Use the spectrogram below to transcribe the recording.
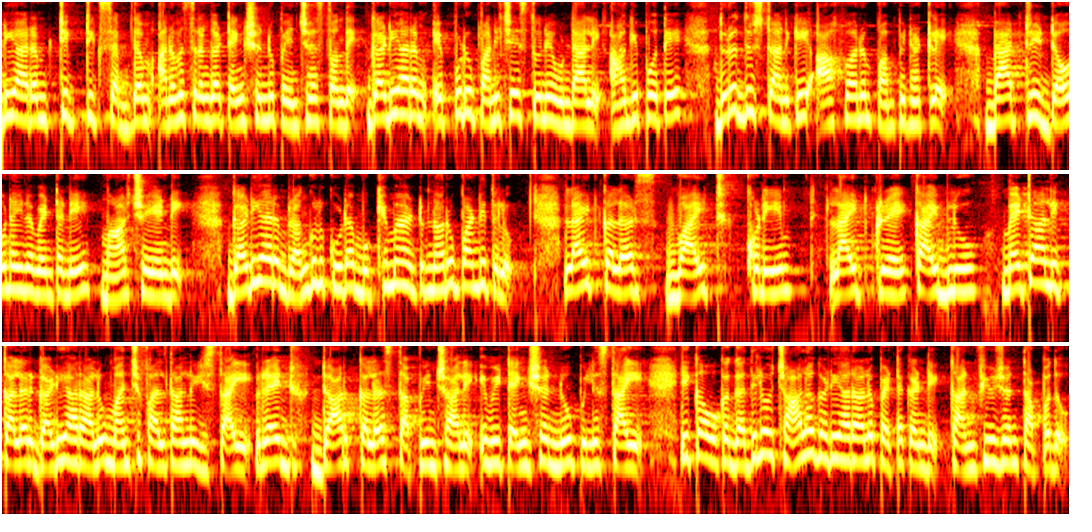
గడియారం టిక్ టిక్ శబ్దం అనవసరంగా టెన్షన్ను పెంచేస్తుంది. గడియారం ఎప్పుడూ పనిచేస్తూనే ఉండాలి. ఆగిపోతే దురదృష్టానికి ఆహ్వానం పంపినట్లే. బ్యాటరీ డౌన్ అయిన వెంటనే మార్చేయండి. గడియారం రంగులు కూడా ముఖ్యమే అంటున్నారు పండితులు. Light colours white cream light grey sky blue metallic colour గడియారాలు మంచి ఫలితాలను ఇస్తాయి. రెడ్ డార్క్ కలర్స్ తప్పించాలి. ఇవి టెన్షన్ను పిలుస్తాయి. ఇక ఒక గదిలో చాలా గడియారాలు పెట్టకండి. కన్ఫ్యూజన్ తప్పదు.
